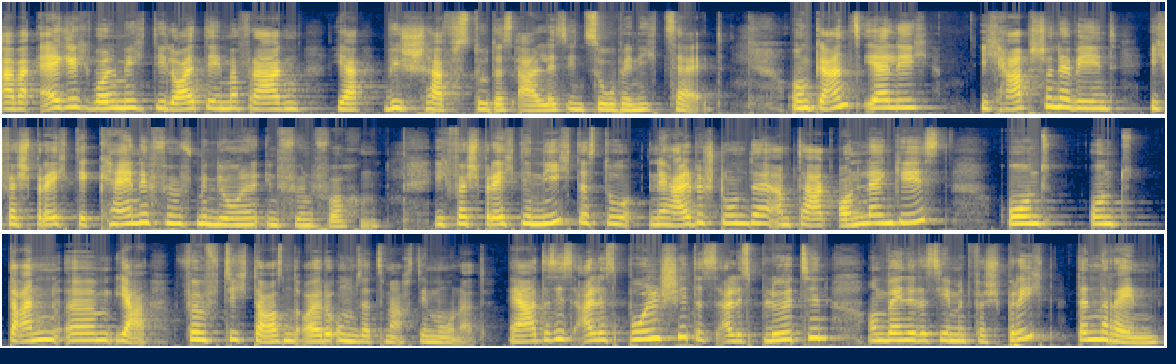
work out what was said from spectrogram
Aber eigentlich wollen mich die Leute immer fragen, ja, wie schaffst du das alles in so wenig Zeit? Und ganz ehrlich, ich habe schon erwähnt, ich verspreche dir keine 5 Millionen in 5 Wochen. Ich verspreche dir nicht, dass du eine halbe Stunde am Tag online gehst und, und dann ähm, ja 50.000 Euro Umsatz machst im Monat. Ja, das ist alles Bullshit, das ist alles Blödsinn. Und wenn dir das jemand verspricht, dann renn.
